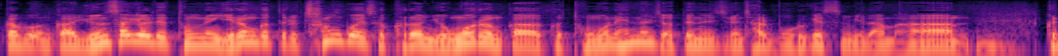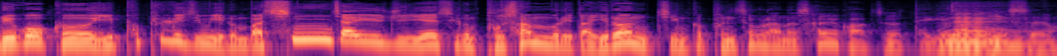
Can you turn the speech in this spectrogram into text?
그러니까, 뭐, 그러니까 윤석열 대통령이 이런 것들을 참고해서 그런 용어를 그러니까 그 동원했는지 어땠는지는 잘 모르겠습니다만 그리고 그 이 포퓰리즘이 이른바 신자유주의의 지금 부산물이다 이런 지금 그 분석을 하는 사회과학자도 되게 네. 많이 있어요.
